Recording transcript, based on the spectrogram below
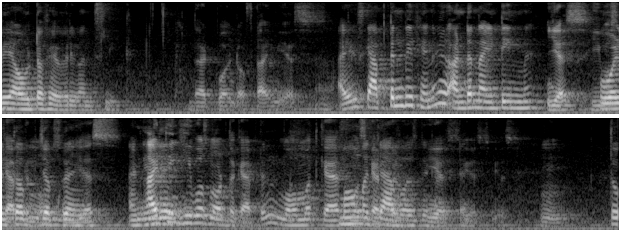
way out of everyone's league that point of time yes I guess captain भी थे ना अंडर 19 में yes he World was Cup captain जब गए। think he was not the captain mohammad kaif Mohammad was Kaif captain was yes yes yes hmm. तो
